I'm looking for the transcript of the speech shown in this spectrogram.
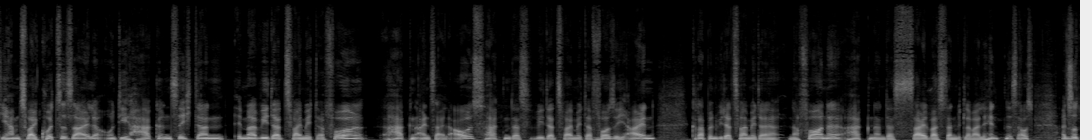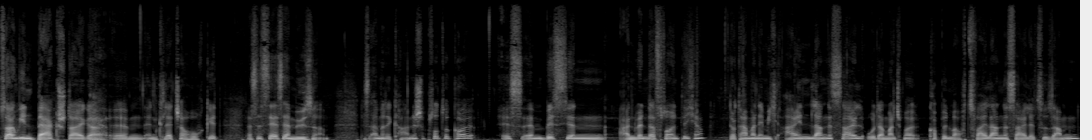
die haben zwei kurze Seile und die hakeln sich dann immer wieder zwei Meter vor, haken ein Seil aus, haken das wieder zwei Meter vor sich ein, krabbeln wieder zwei Meter nach vorne, haken dann das Seil, was dann mittlerweile hinten ist, aus. Also sozusagen wie ein Bergsteiger ähm, einen Gletscher hochgeht. Das ist sehr, sehr mühsam. Das amerikanische Protokoll ist ein bisschen anwenderfreundlicher. Dort haben wir nämlich ein langes Seil oder manchmal koppeln wir auch zwei lange Seile zusammen,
